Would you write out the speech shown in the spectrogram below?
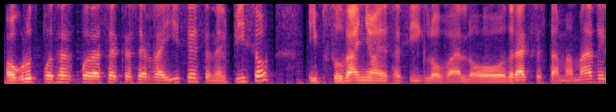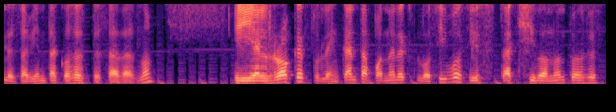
O Groot puede, puede hacer crecer raíces en el piso y su daño es así global. O Drax está mamado y les avienta cosas pesadas, ¿no? Y el Rocket, pues le encanta poner explosivos y eso está chido, ¿no? Entonces,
